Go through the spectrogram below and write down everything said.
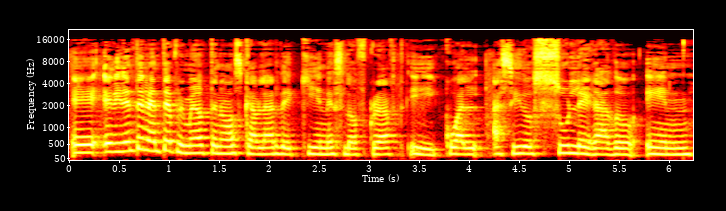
Eh, evidentemente, primero tenemos que hablar de quién es Lovecraft y cuál ha sido su legado en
